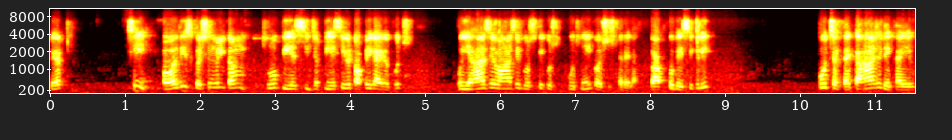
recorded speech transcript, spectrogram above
Clear? See, all these questions will come through PSC. जब PSC का टॉपिक आएगा कुछ वो यहाँ से वहाँ से घुस के कुछ पूछने की कोशिश करेगा। तो आपको बेसिकली पूछ सकता है कहाँ से देखा ये?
